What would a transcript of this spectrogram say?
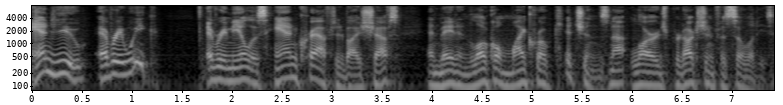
and you every week. Every meal is handcrafted by chefs and made in local micro kitchens, not large production facilities.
